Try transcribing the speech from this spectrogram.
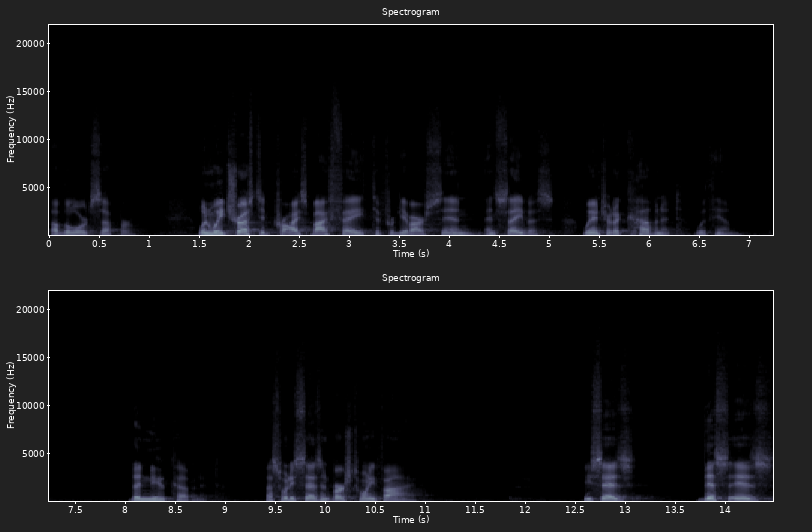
of the Lord's Supper. When we trusted Christ by faith to forgive our sin and save us, we entered a covenant with Him. The new covenant. That's what He says in verse 25. He says, This is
